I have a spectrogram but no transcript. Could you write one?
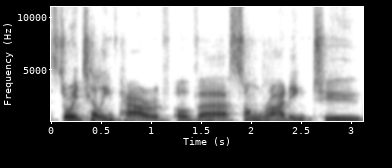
storytelling power of, of uh, songwriting to,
